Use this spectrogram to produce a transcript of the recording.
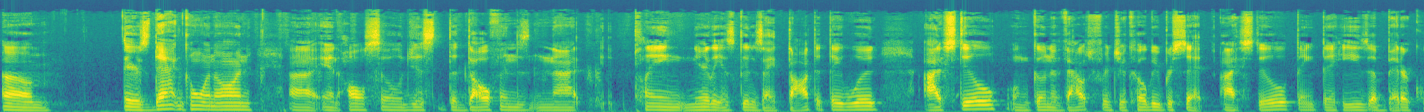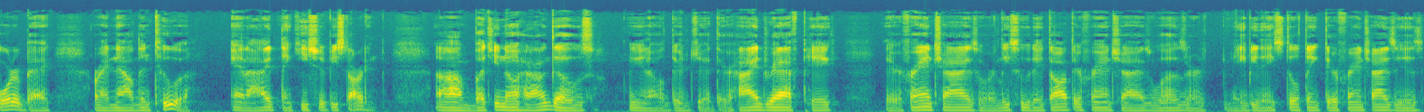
Um, there's that going on uh, and also just the Dolphins not playing nearly as good as I thought that they would. I still am going to vouch for Jacoby Brissett. I still think that he's a better quarterback right now than Tua, and I think he should be starting. Um, but you know how it goes. You know they're they're high draft pick, their franchise, or at least who they thought their franchise was, or maybe they still think their franchise is,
